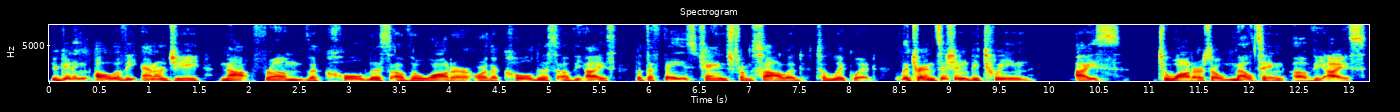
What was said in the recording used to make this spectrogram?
you're getting all of the energy not from the coldness of the water or the coldness of the ice, but the phase change from solid to liquid. The transition between ice to water, so melting of the ice,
